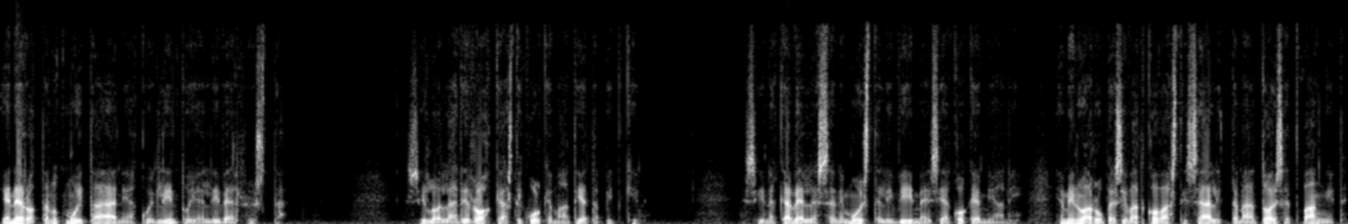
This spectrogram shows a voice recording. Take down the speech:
en erottanut muita ääniä kuin lintujen liverrystä. Silloin lähdin rohkeasti kulkemaan tietä pitkin. Siinä kävellessäni muistelin viimeisiä kokemiani, ja minua rupesivat kovasti säälittämään toiset vangit,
